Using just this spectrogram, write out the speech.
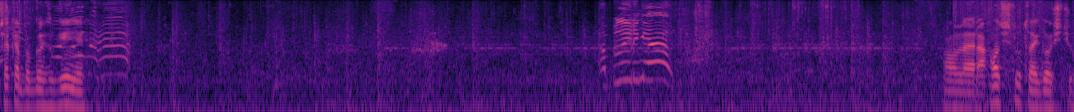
Czekaj, bo go zginie. I'm bleeding out! Cholera, chodź tutaj, gościu.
